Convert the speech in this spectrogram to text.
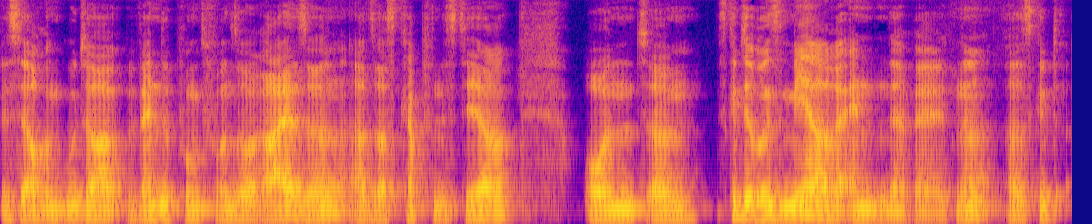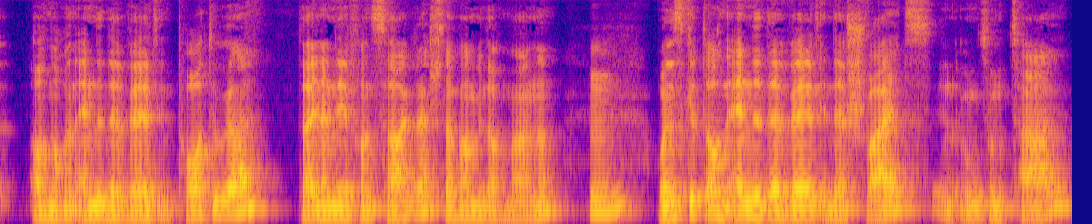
ist ja auch ein guter Wendepunkt für unsere Reise, also das Cap Finisterre. Und ähm, es gibt ja übrigens mehrere Enden der Welt. Ne? Also es gibt auch noch ein Ende der Welt in Portugal, da in der Nähe von Sagres, da waren wir doch mal. Ne? Mhm. Und es gibt auch ein Ende der Welt in der Schweiz, in irgendeinem Tal.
